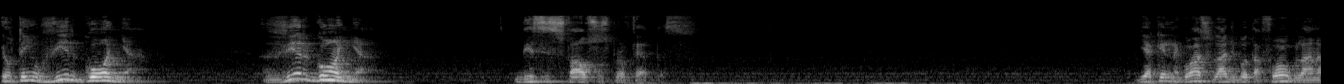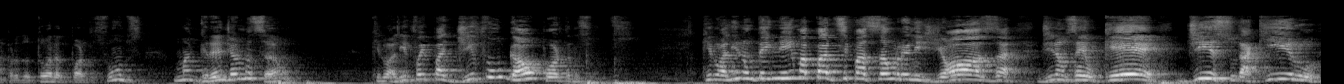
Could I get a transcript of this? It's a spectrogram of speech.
Eu tenho vergonha, vergonha desses falsos profetas. E aquele negócio lá de Botafogo, lá na produtora do Porta dos Fundos, uma grande armação. Aquilo ali foi para divulgar o Porta dos Fundos. Aquilo ali não tem nenhuma participação religiosa, de não sei o quê, disso, daquilo,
